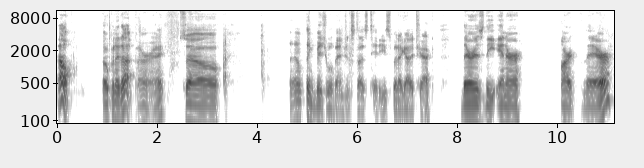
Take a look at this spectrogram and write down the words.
Oh, open it up. All right. So I don't think Visual Vengeance does titties, but I got to check. There is the inner art there.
